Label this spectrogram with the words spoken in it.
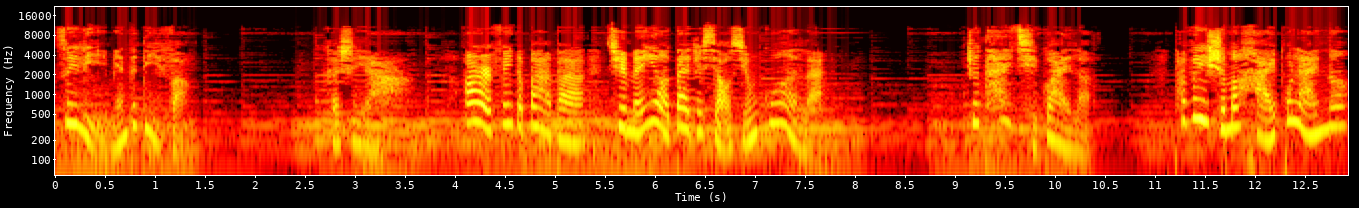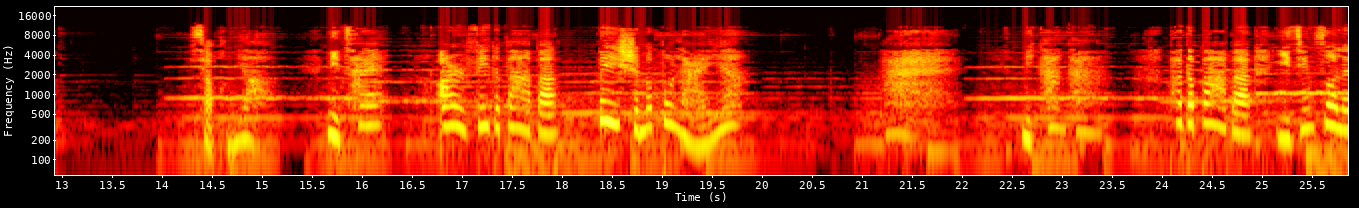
最里面的地方。可是呀，阿尔菲的爸爸却没有带着小熊过来。这太奇怪了。他为什么还不来呢？小朋友，你猜阿尔菲的爸爸为什么不来呀？唉，你看看，他的爸爸已经做了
